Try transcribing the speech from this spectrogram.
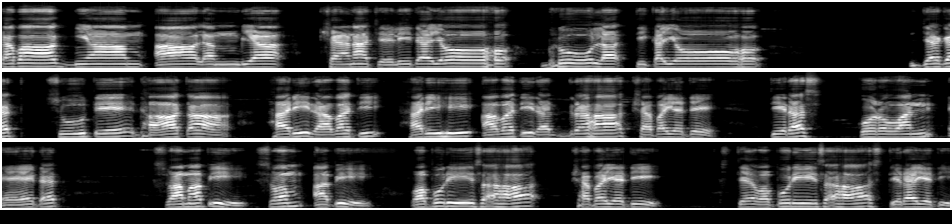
తవాజ్ఞాం ఆలంబ్య క్షణచలితయో భ్రూలతికయో జగత్ సూతే ధాత హరిరవతి హరి అవతి రద్ర క్షపయతే తిరస్కుర్వన్ ఏతత్ స్వమపి స్వం అపి వపురీసः క్షపయతి స్థి వపురీసः స్థిరయతి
